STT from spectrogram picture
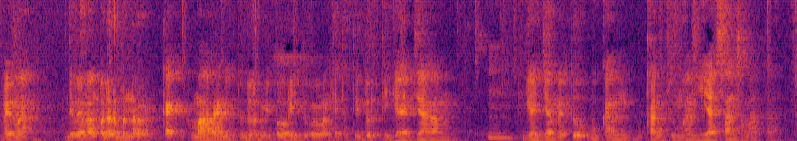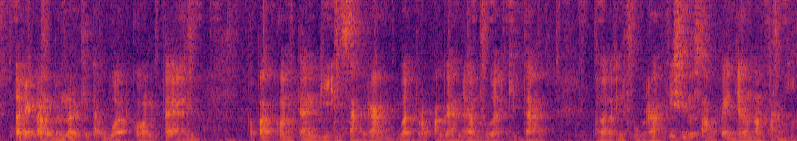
memang dia memang benar-benar kayak kemarin itu dormitory itu memang kita tidur 3 jam Hmm. tiga jam itu bukan bukan cuman hiasan semata tapi memang benar kita buat konten apa konten di Instagram buat propaganda buat kita eh, infografis itu sampai jam 6 pagi.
